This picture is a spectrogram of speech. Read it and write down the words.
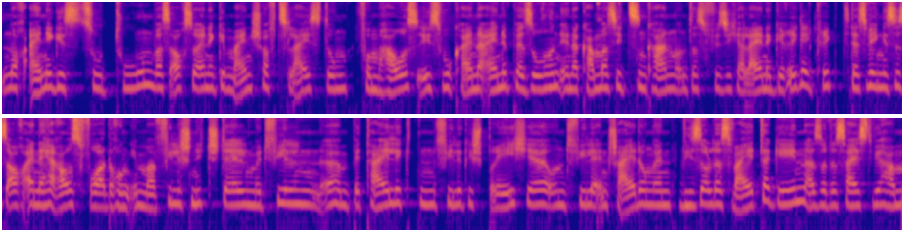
noch einiges zu tun, was auch so eine Gemeinschaftsleistung vom Haus ist, wo keine eine Person in der Kammer sitzen kann und das für sich alleine geregelt kriegt. Deswegen ist es auch eine Herausforderung immer. Viele Schnittstellen mit vielen äh, Beteiligten, viele Gespräche und viele Entscheidungen. Wie soll das weitergehen? Also das heißt, wir haben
